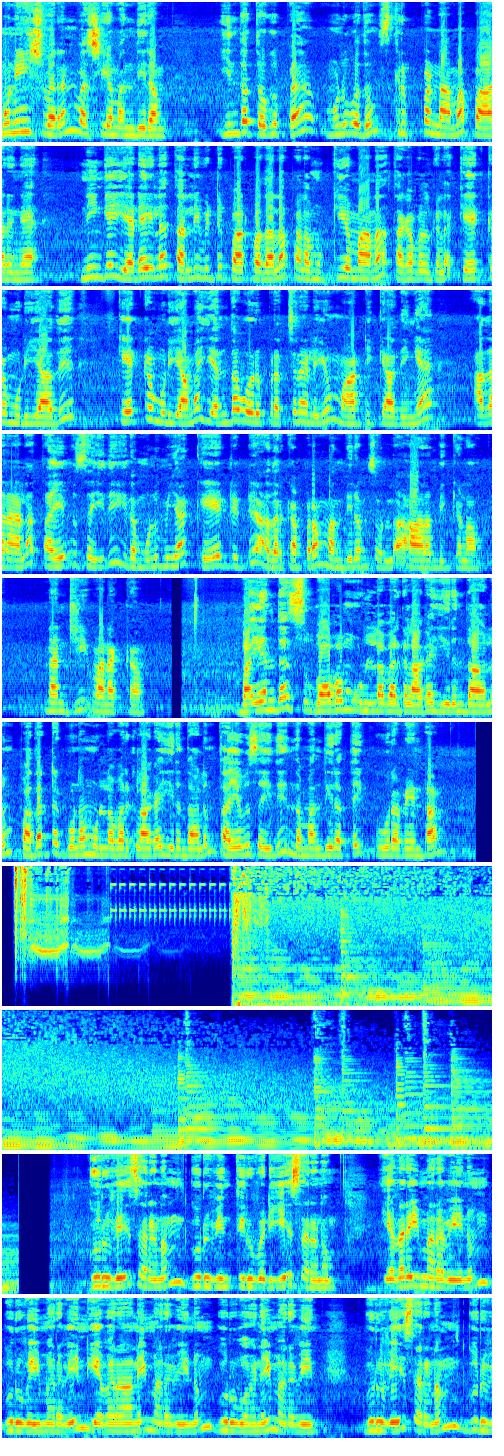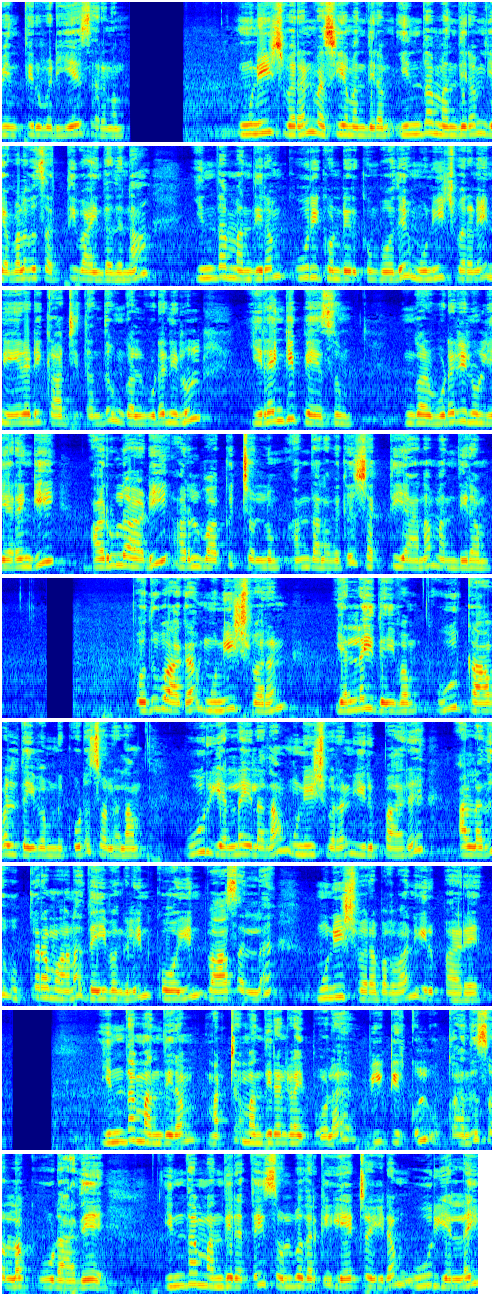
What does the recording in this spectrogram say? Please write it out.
முனீஸ்வரன் வசிய மந்திரம். இந்த தொகுப்பை முழுவதும் ஸ்கிரிப்ட் பண்ணாமல் பாருங்கள் நீங்கள் இடையில தள்ளிவிட்டு பார்ப்பதால் பல முக்கியமான தகவல்களை கேட்க முடியாது. கேட்க முடியாமல் எந்த ஒரு பிரச்சனையிலையும் மாட்டிக்காதீங்க. அதனால் தயவு செய்து இதை முழுமையாக கேட்டுட்டு அதற்கப்புறம் மந்திரம் சொல்ல ஆரம்பிக்கலாம். நன்றி வணக்கம். பயந்த சுபாவம் உள்ளவர்களாக இருந்தாலும் பதட்ட குணம் உள்ளவர்களாக இருந்தாலும் தயவு செய்து இந்த மந்திரத்தை கூற வேண்டாம். குருவே சரணம் குருவின் திருவடியே சரணம். எவரை மறவேனும்? குருவை மறவேன். எவரானை மறவேனும்? குருவானை மறவேன். குருவே சரணம் குருவின் திருவடியே சரணம். முனீஸ்வரன் வசிய மந்திரம். இந்த மந்திரம் எவ்வளவு சக்தி வாய்ந்ததுன்னா இந்த மந்திரம் கூறிக்கொண்டிருக்கும் போதே முனீஸ்வரனை நேரடி காட்சி தந்து உங்கள் உடலினுள் இறங்கி பேசும். உங்கள் உடலினுள் இறங்கி அருளாடி அருள்வாக்கு சொல்லும். அந்த அளவுக்கு சக்தியான மந்திரம். பொதுவாக முனீஸ்வரன் எல்லை தெய்வம் ஊர் காவல் தெய்வம்னு கூட சொல்லலாம். ஊர் எல்லையில தான் முனீஸ்வரன் இருப்பார். அல்லது உக்கரமான தெய்வங்களின் கோயில் வாசல்ல முனீஸ்வர பகவான் இருப்பார். இந்த மந்திரம் மற்ற மந்திரங்களைப் போல வீட்டிற்குள் உட்கார்ந்து சொல்லக்கூடாது. இந்த மந்திரத்தை சொல்வதற்கு ஏற்ற இடம் ஊர் எல்லை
